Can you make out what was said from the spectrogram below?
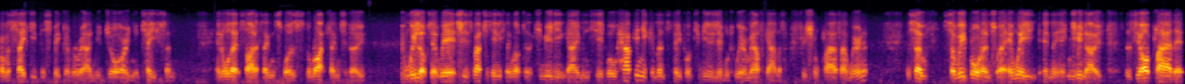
from a safety perspective around your jaw and your teeth and and all that side of things was the right thing to do. And we looked at we actually as much as anything looked at the community game and said, well, how can you convince people at community level to wear a mouth guard if professional players aren't wearing it? So so we brought into it, and we and, and you know, there's the odd player that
